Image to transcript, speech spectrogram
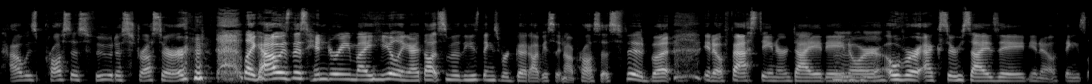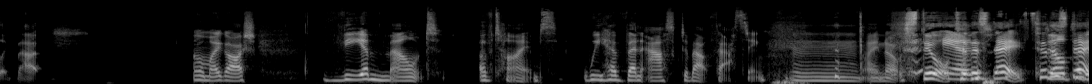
how is processed food a stressor? Like how is this hindering my healing? I thought some of these things were good obviously not processed food but you know fasting or dieting mm-hmm. or over exercising you know things like that. Oh my gosh. The amount of times we have been asked about fasting. Mm, I know. Still to this day. To this day.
